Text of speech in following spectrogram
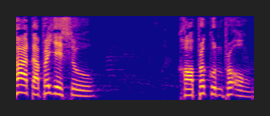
ข้าแต่พระเยซู ขอพระคุณพระองค์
